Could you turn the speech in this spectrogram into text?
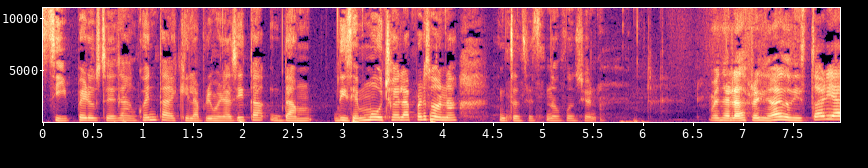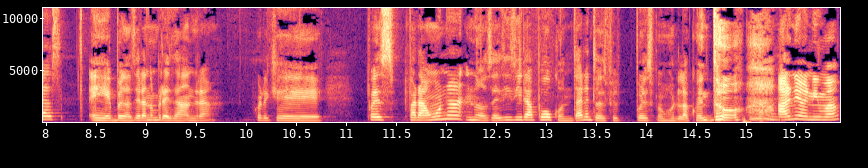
Sí, pero ustedes se dan cuenta de que la primera cita da, dice mucho de la persona, entonces no funciona. Bueno, las próximas dos historias eh, van a ser a nombre de Sandra. Porque, pues, para una, no sé si sí la puedo contar, entonces, pues, pues, mejor la cuento anónima.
